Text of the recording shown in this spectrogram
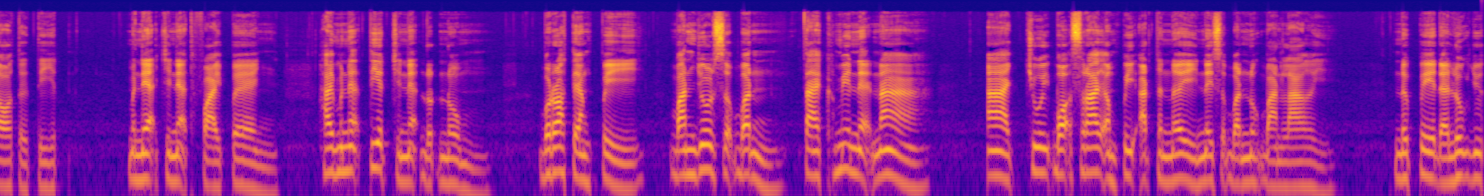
តទៅទៀតម្នាក់ជាអ្នកថ្វាយពេងហើយម្នាក់ទៀតជាអ្នកដុតនំបរោះទាំងពីរបានយល់សបិនតែគ្មានអ្នកណា អាចជួយបកស្រាយអំពីអត្តន័យនៃសបិននោះបានឡើយ។នៅពេលដែលលោកយូ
